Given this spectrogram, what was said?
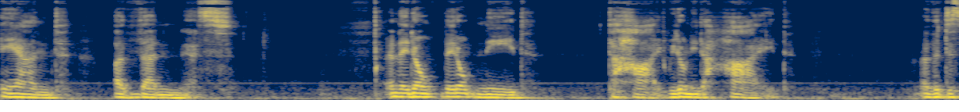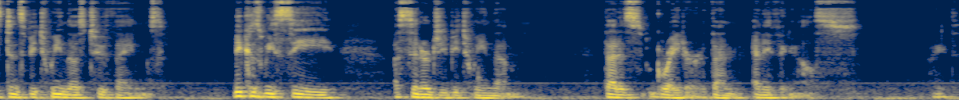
and a thenness. And they don't they don't need to hide. We don't need to hide the distance between those two things because we see a synergy between them that is greater than anything else. Right?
